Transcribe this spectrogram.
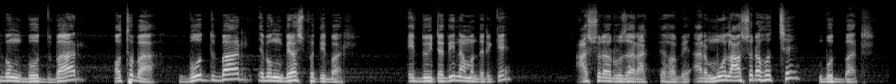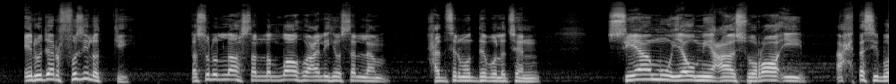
এবং বুধবার, অথবা বুধবার এবং বৃহস্পতিবার এই দুইটা দিন আমাদেরকে আশুরা রোজা রাখতে হবে। আর মূল আশুরা হচ্ছে বুধবার। এই রোজার ফজিলত কি? রাসুল্লাহ সাল্লাহ আলী ওসাল্লাম হাদিসের মধ্যে বলেছেন, সিয়ামু ইয়াউমি আশুরাই আহতাসিবু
